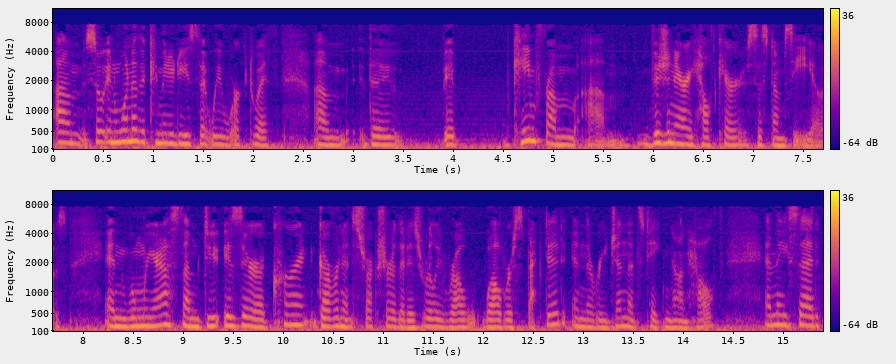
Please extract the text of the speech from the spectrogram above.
Um, so in one of the communities that we worked with, um, the it came from um, visionary healthcare system CEOs. And when we asked them, do, is there a current governance structure that is really well, well respected in the region that's taking on health? And they said,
